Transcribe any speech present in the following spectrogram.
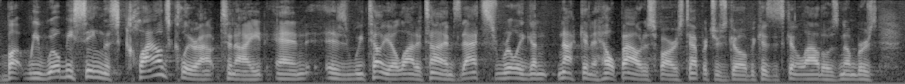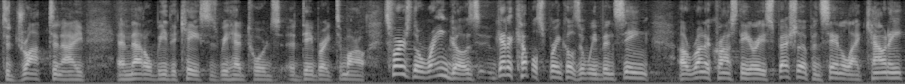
But we will be seeing this clouds clear out tonight, and as we tell you a lot of times, that's really gon- not going to help out as far as temperatures go because it's going to allow those numbers to drop tonight, and that'll be the case as we head towards uh, daybreak tomorrow. As far as the rain goes, we've got a couple sprinkles that we've been seeing uh, run across the area, especially up in Sanilac County.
